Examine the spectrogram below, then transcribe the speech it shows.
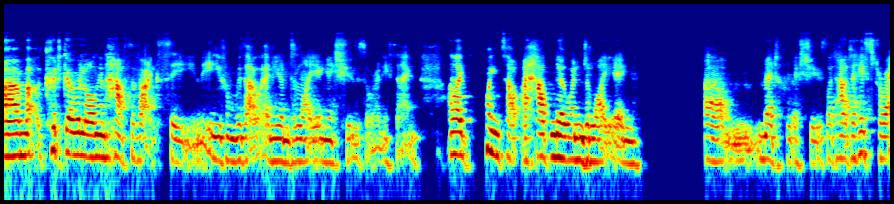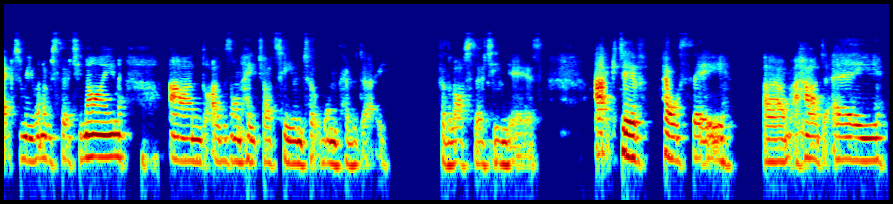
um, could go along and have the vaccine even without any underlying issues or anything. And I point out I had no underlying um, medical issues. I'd had a hysterectomy when I was 39 and I was on HRT and took one pill a day for the last 13 years. Active, healthy. Um, I had a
